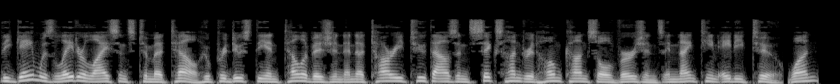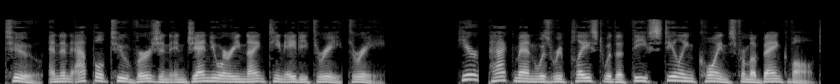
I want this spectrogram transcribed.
The game was later licensed to Mattel who produced the Intellivision and Atari 2600 home console versions in 1982 1, 2, and an Apple II version in January 1983 3. Here, Pac-Man was replaced with a thief stealing coins from a bank vault.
